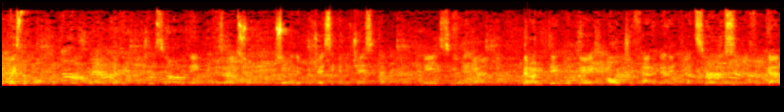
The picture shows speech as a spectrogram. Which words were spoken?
E questo porta comunque anche a dei processi anche lenti, spesso sono dei processi che necessitano di mesi o di anni, però ritengo che oggi fare vere innovazioni significa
